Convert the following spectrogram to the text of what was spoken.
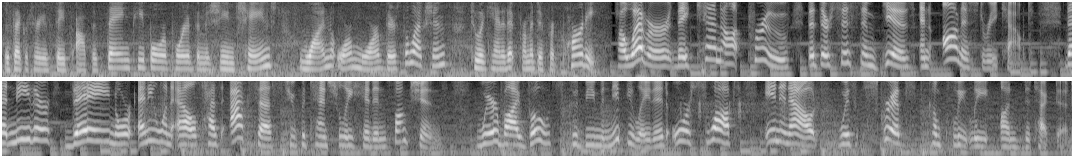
The Secretary of State's office saying people reported the machine changed one or more of their selections to a candidate from a different party. However, they cannot prove that their system gives an honest recount, that neither they nor anyone else has access to potentially hidden functions, whereby votes could be manipulated or swapped in and out with scripts completely undetected.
